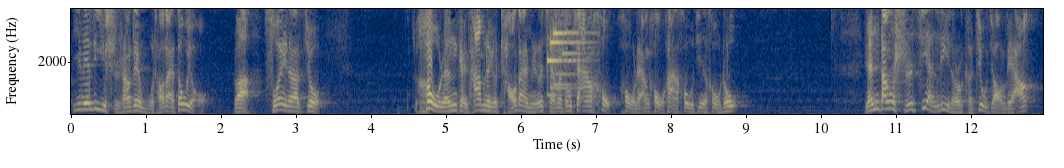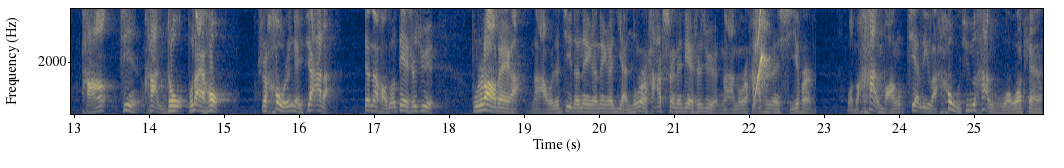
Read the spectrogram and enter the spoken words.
因为历史上这五个朝代都有，是吧？所以呢，就后人给他们这个朝代名前面都加上后，后梁、后汉、后晋、后周。人当时建立的时候可就叫梁唐晋汉周，不带后，是后人给加的。现在好多电视剧不知道这个，那我就记得那个那个演努尔哈赤那电视剧，那努尔哈赤那媳妇儿，我们汉王建立了后金汉国，我天，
